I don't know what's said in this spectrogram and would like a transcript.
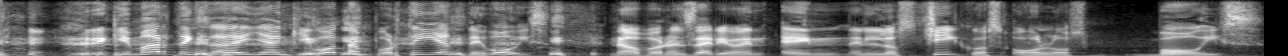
Ricky Martin y Daddy Yankee votan por ti en The Voice. No, pero en serio, en, en- en los chicos o los boys,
